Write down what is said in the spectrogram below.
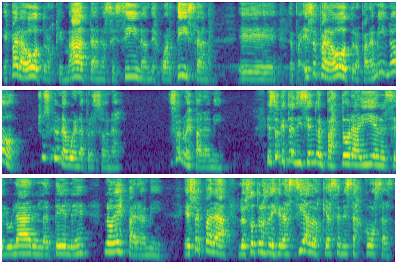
Es para otros que matan, asesinan, descuartizan. Eh, eso es para otros. Para mí no. Yo soy una buena persona. Eso no es para mí. Eso que está diciendo el pastor ahí en el celular, en la tele, no es para mí. Eso es para los otros desgraciados que hacen esas cosas.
